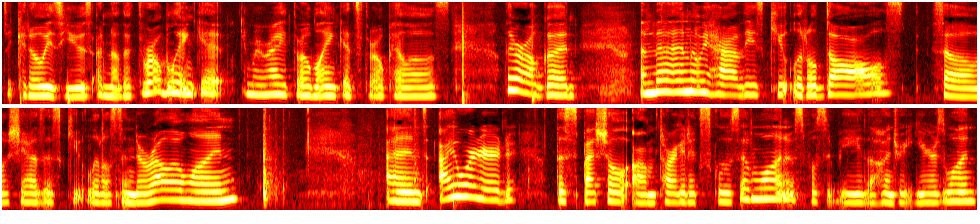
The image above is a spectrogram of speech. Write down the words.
So you could always use another throw blanket. Am I right? Throw blankets, throw pillows. They're all good. And then we have these cute little dolls. So she has this cute little Cinderella one. And I ordered the special um, Target exclusive one. It was supposed to be the 100 years one.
